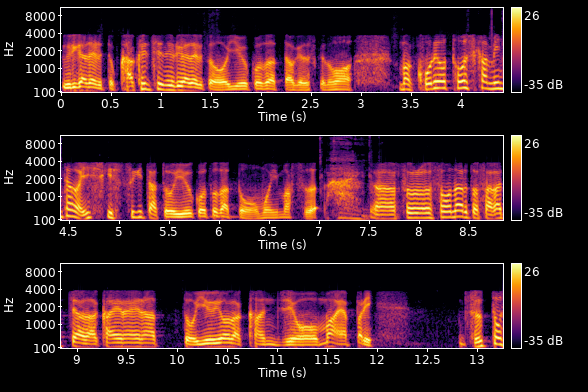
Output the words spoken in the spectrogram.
売りが出ると、確実に売りが出るということだったわけですけども、まあ、これを投資家みんなが意識しすぎたということだと思います。はい、あそそうなると下がっちゃ買えないなというような感じを、まあ、やっぱりずっと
